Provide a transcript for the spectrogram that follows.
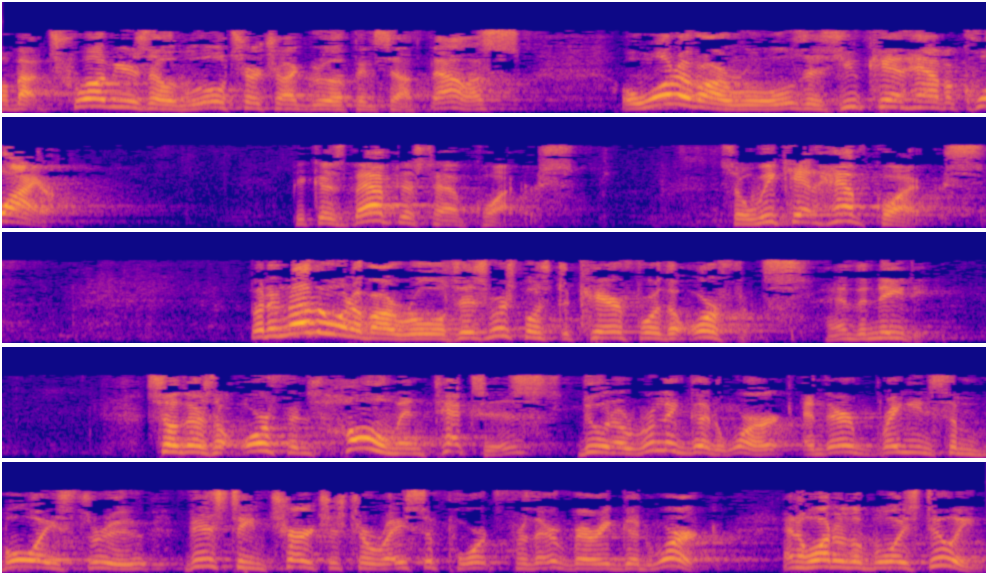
about 12 years old, the little church I grew up in South Dallas. Well, one of our rules is you can't have a choir because Baptists have choirs. So we can't have choirs. But another one of our rules is we're supposed to care for the orphans and the needy. So there's an orphan's home in Texas doing a really good work, and they're bringing some boys through visiting churches to raise support for their very good work. And what are the boys doing?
